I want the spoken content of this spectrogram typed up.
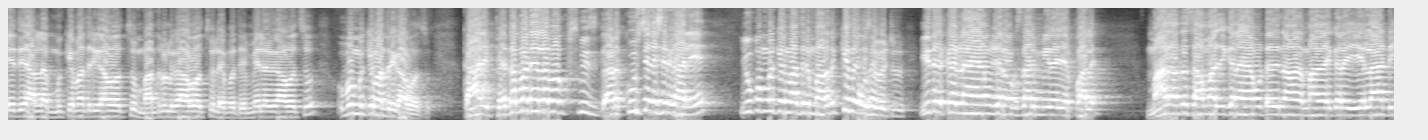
ఏది అలా ముఖ్యమంత్రి కావచ్చు మంత్రులు కావచ్చు లేకపోతే ఎమ్మెల్యేలు కావచ్చు ఉప ముఖ్యమంత్రి కావచ్చు. కానీ పెద్ద పటేళ్ళ అక్కడ కూర్చేసారు కానీ ఉప ముఖ్యమంత్రి మాత్రం కింద కూర్చోబెట్టారు ఇది ఎక్కడ న్యాయం జర ఒకసారి మీరే చెప్పాలి. మాదంతా సామాజిక న్యాయం ఉంటుంది. మా దగ్గర ఎలాంటి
